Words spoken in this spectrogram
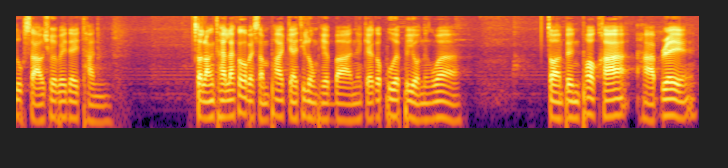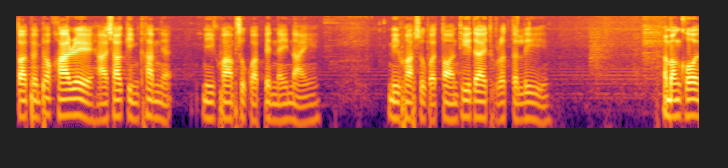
ลูกสาวช่วยไว้ได้ทันตอนหลังท้ายแล้วก็ไปสัมภาษณ์แกที่โรงพยาบาลนะแกก็พูดประโยคนึงว่า ตอนเป็นพ่อค้าหาเร่ ตอนเป็นพ่อค้าเร่ หาเช้ากินค่ำเนี่ย มีความสุขกว่าเป็นไหนๆมีความสุขกว่าตอนที่ได้ถูกลอตเตอรี่ บางคน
